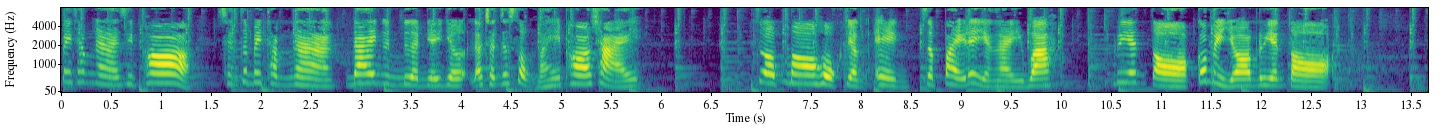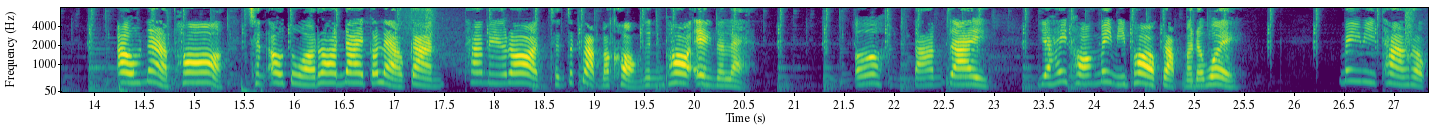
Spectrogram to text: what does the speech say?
ไปทำงานสิพ่อ ฉันจะไปทำงานได้เงินเดือนเยอะๆ แล้วฉันจะส่งมาให้พ่อใช้ จบม .6 อย่างเองจะไปได้ยังไงวะ เรียนต่อก็ไม่ยอมเรียนต่อ เอาหน่าพ่อ ฉันเอาตัวรอดได้ก็แล้วกัน ถ้าไม่รอดฉันจะกลับมาของเงินพ่อเองนั่นแหละ เออ ตามใจ อย่าให้ท้องไม่มีพ่อกลับมานะเว้ย ไม่มีทางหรอก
